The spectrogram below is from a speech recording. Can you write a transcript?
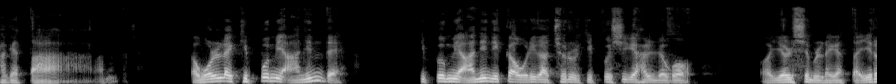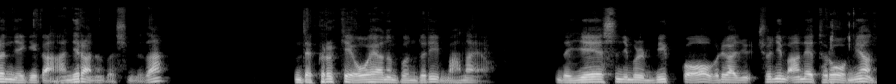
가겠다라는 거죠. 그러니까 원래 기쁨이 아닌데 기쁨이 아니니까 우리가 주를 기쁘시게 하려고 어, 열심을 내겠다 이런 얘기가 아니라는 것입니다. 근데 그렇게 오해하는 분들이 많아요. 근데 예수님을 믿고 우리가 주님 안에 들어오면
